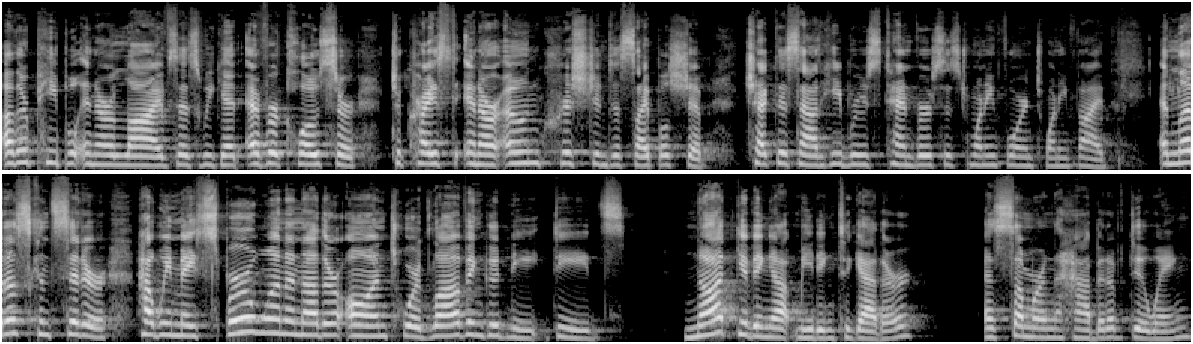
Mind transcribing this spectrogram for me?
other people in our lives as we get ever closer to Christ in our own Christian discipleship. Check this out Hebrews 10, verses 24 and 25. And let us consider how we may spur one another on toward love and good deeds, not giving up meeting together, as some are in the habit of doing,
